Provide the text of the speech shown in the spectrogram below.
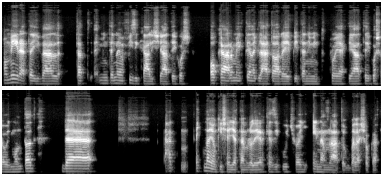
a méreteivel, tehát mint egy nagyon fizikális játékos, akár még tényleg lehet arra építeni, mint projektjátékos, ahogy mondtad, de hát egy nagyon kis egyetemről érkezik, úgyhogy én nem látok bele sokat.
